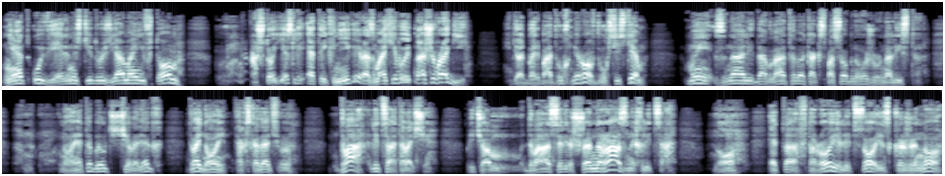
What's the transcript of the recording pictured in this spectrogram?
Нет уверенности, друзья мои, в том, а что если этой книгой размахивают наши враги? Идет борьба двух миров, двух систем. Мы знали Довлатова как способного журналиста. Но это был человек двойной, так сказать, э, два лица, товарищи. Причем два совершенно разных лица. Но это второе лицо искажено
